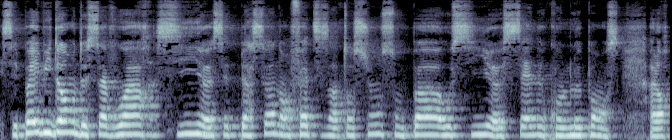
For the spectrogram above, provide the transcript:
C'est pas évident de savoir si euh, cette personne en fait ses intentions sont pas aussi saines qu'on le pense. Alors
